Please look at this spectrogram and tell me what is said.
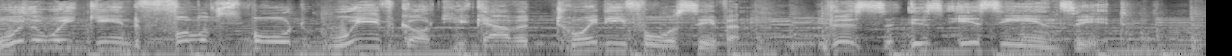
With a weekend full of sport, we've got you covered 24 7. This is SENZ.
